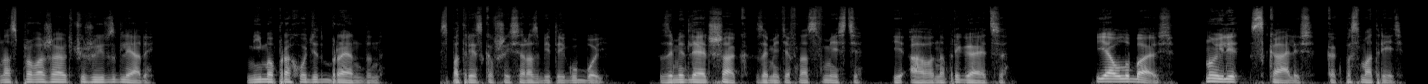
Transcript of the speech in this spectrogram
нас провожают чужие взгляды. Мимо проходит Брэндон с потрескавшейся разбитой губой. Замедляет шаг, заметив нас вместе, и Ава напрягается. Я улыбаюсь, ну или скалюсь, как посмотреть.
